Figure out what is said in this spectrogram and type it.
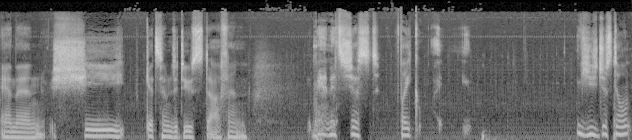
and then she gets him to do stuff and man it's just like you just don't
